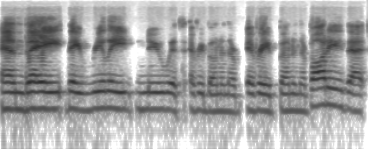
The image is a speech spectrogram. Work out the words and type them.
And they they really knew with every bone in their every bone in their body that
